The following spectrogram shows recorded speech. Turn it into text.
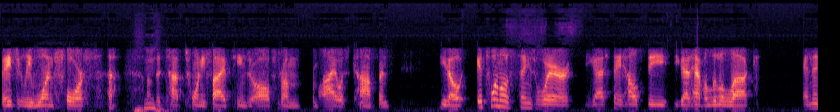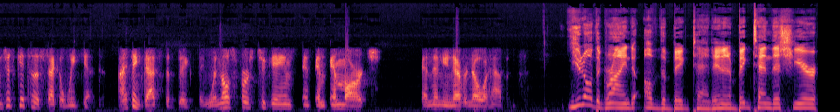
basically one fourth of the hmm. top 25 teams are all from from Iowa's conference. You know, it's one of those things where you got to stay healthy, you got to have a little luck, and then just get to the second weekend. I think that's the big thing. Win those first two games in, in, in March, and then you never know what happens. You know the grind of the Big Ten, and in a Big Ten this year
